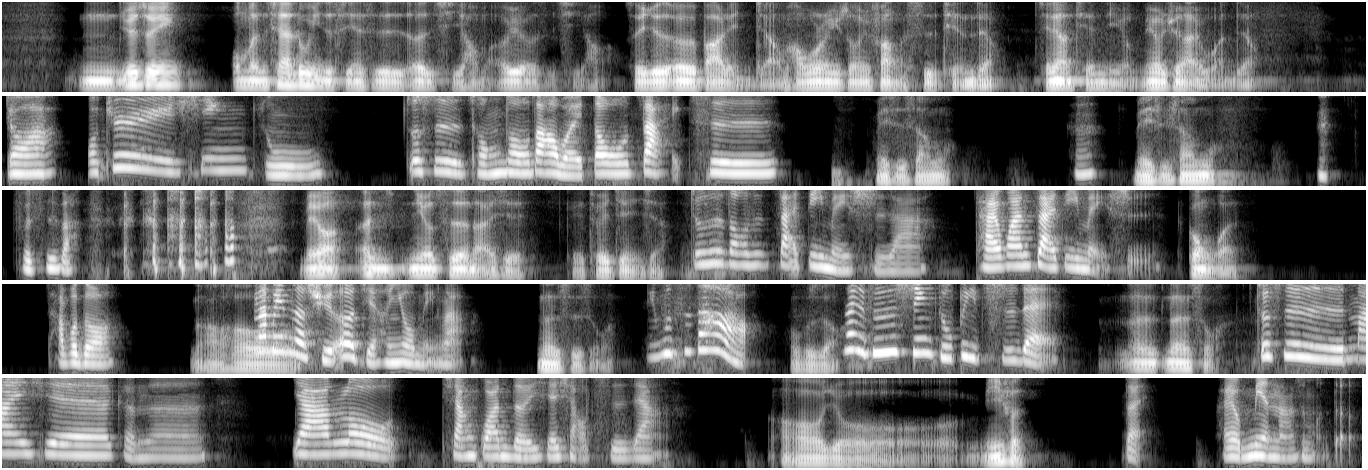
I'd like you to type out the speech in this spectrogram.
嗯，因为最近我们现在录音的时间是二十七号嘛，二月二十七号，所以就是二二八连假，我们好不容易终于放了四天这样。前两天你有没有去哪里玩这样？有啊，我去新竹，就是从头到尾都在吃。美食沙漠，嗯，美食沙漠 不是吧？没有啊？那、你你有吃了哪一些？可以推荐一下，就是都是在地美食啊，台湾在地美食，贡丸，差不多。然后那边的许二姐很有名啦，那是什么？你不知道？我不知道，那个就是新竹必吃的欸，那那是什么？就是卖一些可能鸭肉相关的一些小吃这样，然后有米粉。对，还有面啊什么的。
